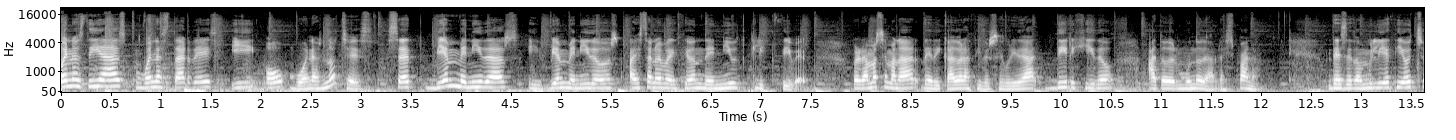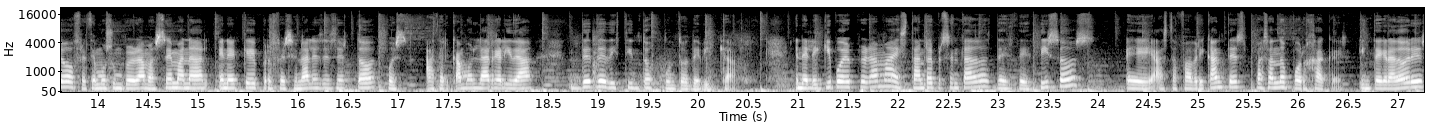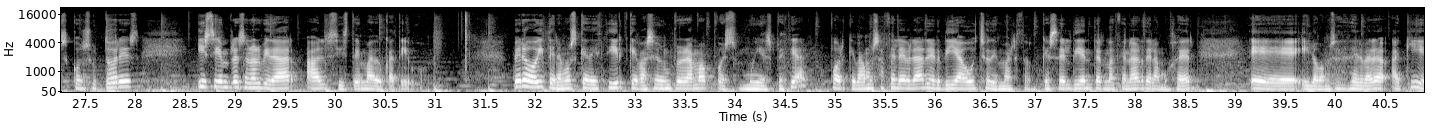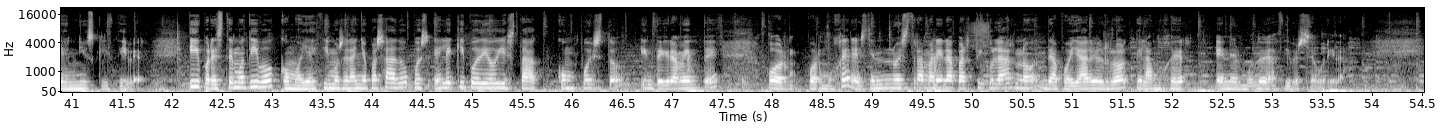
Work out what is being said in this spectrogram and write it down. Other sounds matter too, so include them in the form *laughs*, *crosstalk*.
Buenos días, buenas tardes y o buenas noches. Sed bienvenidas y bienvenidos a esta nueva edición de New Click Cyber, programa semanal dedicado a la ciberseguridad dirigido a todo el mundo de habla hispana. Desde 2018 ofrecemos un programa semanal en el que profesionales del sector pues, acercamos la realidad desde distintos puntos de vista. En el equipo del programa están representados desde CISOs eh, hasta fabricantes, pasando por hackers, integradores, consultores y siempre sin olvidar al sistema educativo. Pero hoy tenemos que decir que va a ser un programa pues muy especial, porque vamos a celebrar el día 8 de marzo, que es el Día Internacional de la Mujer, eh, y lo vamos a celebrar aquí en NewsClick Cyber. Y por este motivo, como ya hicimos el año pasado, pues el equipo de hoy está compuesto íntegramente por, mujeres, en nuestra manera particular ¿no? de apoyar el rol de la mujer en el mundo de la ciberseguridad.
